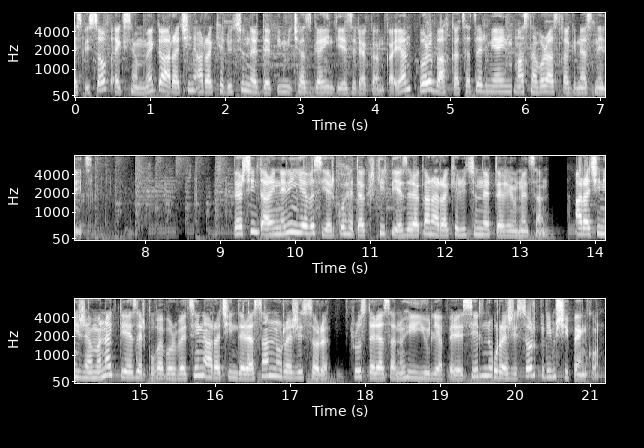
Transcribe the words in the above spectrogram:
Այսպիսով Axiom 1-ը առաջին առաքելությունն էր դեպի միջազգային տիեզերական կայան, որը բաղկացած էր միայն մասնավոր աստղագնացներից։ Վերջին տարիներին եւս երկու հետաքրքիր տիեզերական առաքելություններ տեղի ունեցան։ Առաջինի ժամանակ տիեզերք ուղևորվեցին առաջին դերասանն ու ռեժիսորը՝ ռուս դերասանուհի Յուլիա Պերեսիլն ու ռեժիսոր Կլիմ Շիպենկոն։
